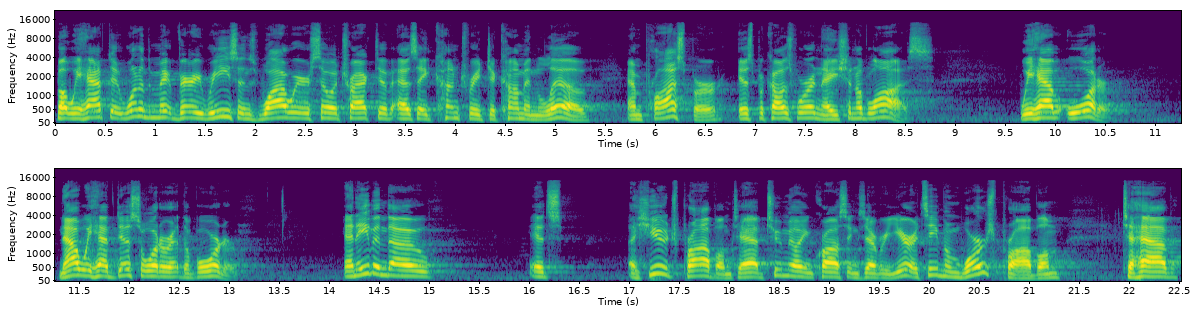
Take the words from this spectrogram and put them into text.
But we have to, one of the very reasons why we're so attractive as a country to come and live and prosper is because we're a nation of laws. We have order. Now we have disorder at the border. And even though it's a huge problem to have 2 million crossings every year, it's even worse problem to have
